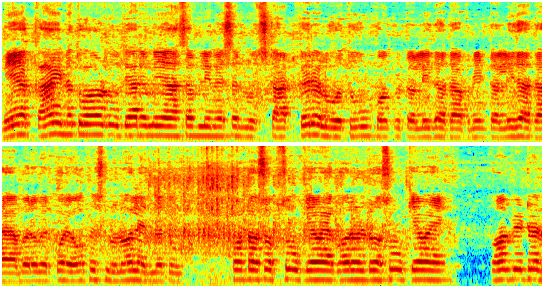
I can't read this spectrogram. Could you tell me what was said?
મેં કાંઈ નહોતું આવડતું ત્યારે મેં આ સબ્લિમેશનનું સ્ટાર્ટ કરેલું હતું. કોમ્પ્યુટર લીધા હતા પ્રિન્ટર લીધા હતા, બરાબર, કોઈ ઓફિસનું નોલેજ નહોતું. ફોટોશોપ શું કહેવાય કોરલ ડ્રો શું કહેવાય કોમ્પ્યુટર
